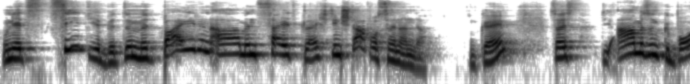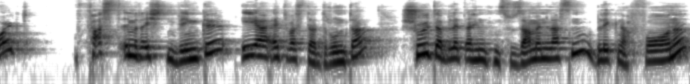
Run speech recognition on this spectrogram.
und jetzt zieht ihr bitte mit beiden Armen zeitgleich den Stab auseinander. Okay? Das heißt, die Arme sind gebeugt, fast im rechten Winkel, eher etwas darunter, Schulterblätter hinten zusammenlassen, Blick nach vorne.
